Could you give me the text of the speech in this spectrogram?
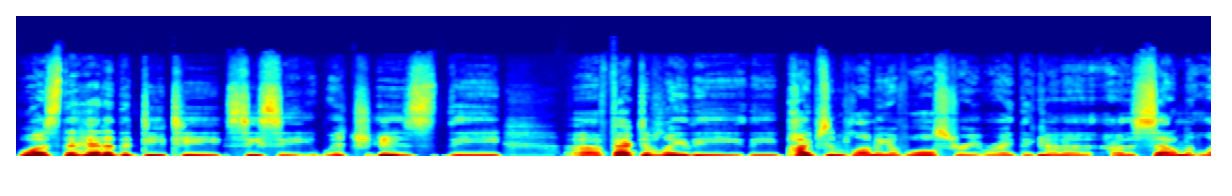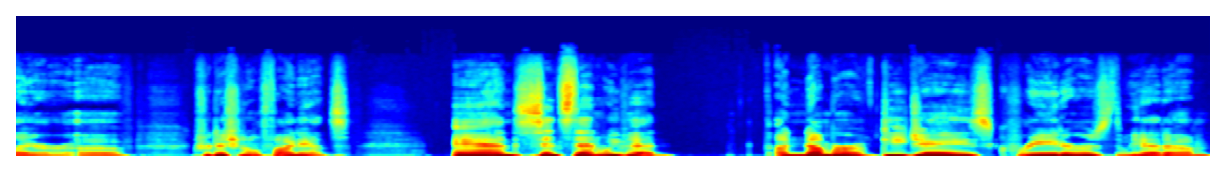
was the head of the dtcc which mm. is the uh, effectively the the pipes and plumbing of Wall Street, right? They kind of mm-hmm. are the settlement layer of traditional finance. And since then, we've had a number of DJs, creators. We had um,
